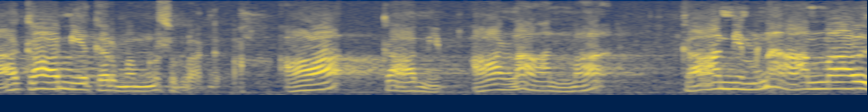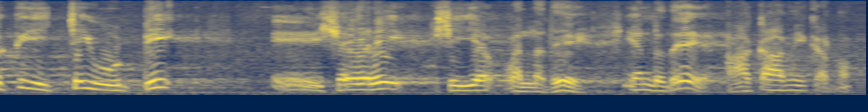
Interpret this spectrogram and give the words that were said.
ஆகாமிய கர்மம்னு சொல்கிறாங்க ஆ காமியம். ஆனா ஆன்மா. காமியம்னா ஆன்மாவுக்கு இச்சை ஊட்டி செயலை செய்ய வல்லது என்றது ஆகாமி கர்மம்.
